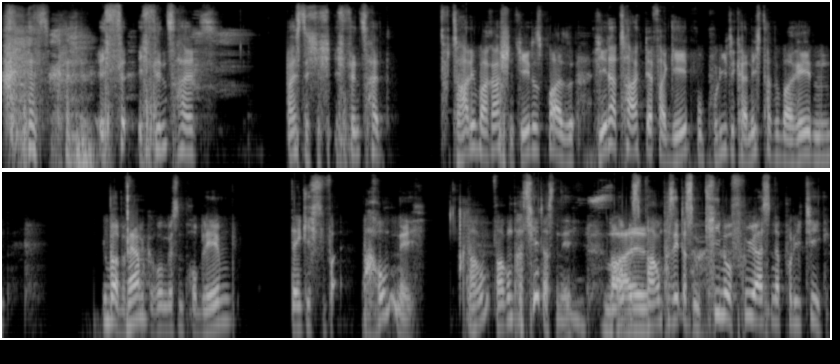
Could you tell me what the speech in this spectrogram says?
ich, ich finde es halt, weiß nicht, ich, ich finde es halt total überraschend. Jedes Mal, also jeder Tag, der vergeht, wo Politiker nicht darüber reden, Überbevölkerung ist ein Problem, denke ich, warum nicht? Warum, warum passiert das nicht? Warum, ist, warum passiert das im Kino früher als in der Politik?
